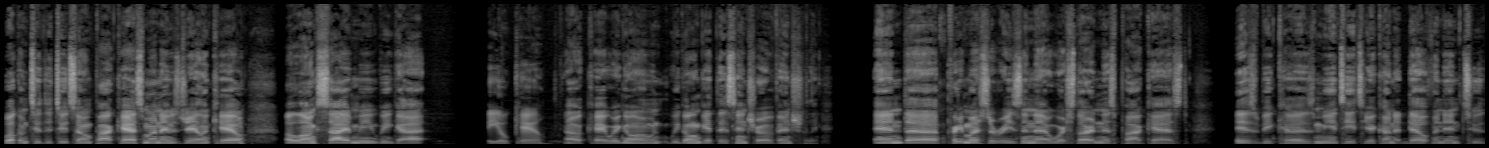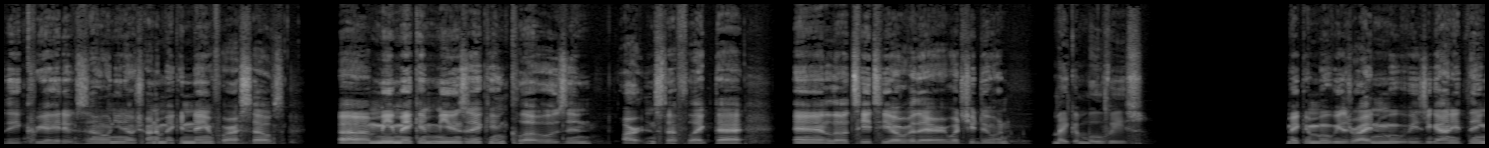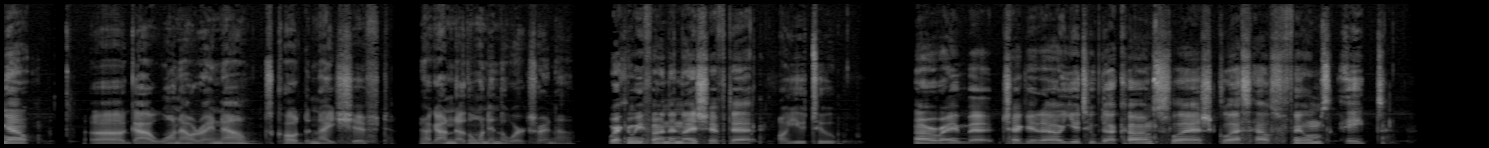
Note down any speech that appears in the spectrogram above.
Welcome to the Two Tone Podcast. My name is Jalen Kale. Alongside me, we got. Yo, Kale. Okay, we're going. We're going to get this intro eventually, and uh, pretty much the reason that we're starting this podcast is because me and TT are kind of delving into the creative zone. You know, trying to make a name for ourselves. Uh, me making music and clothes and art and stuff like that, and little TT over there. What you doing? Making movies. Making movies, writing movies. You got anything out? Uh, got one out right now. It's called The Night Shift. And I got another one in the works right now Where can we find the night shift at? on YouTube. All right, bet. Check it out. YouTube.com slash glasshousefilms8.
